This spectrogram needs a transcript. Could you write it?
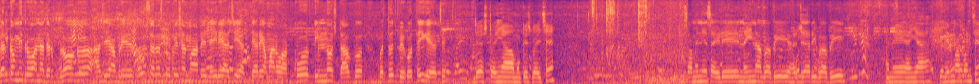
વેલકમ મિત્રો અનધર બ્લોગ આજે આપણે બહુ સરસ લોકેશન માટે જઈ રહ્યા છીએ. અત્યારે અમારો આખો ટીમનો સ્ટાફ બધો જ ભેગો થઈ ગયો છે. જસ્ટ અહીંયા મુકેશભાઈ છે. સામેની સાઈડે નૈના ભાભી, હજારી ભાભી અને અહીંયા નિર્મા પણ છે.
